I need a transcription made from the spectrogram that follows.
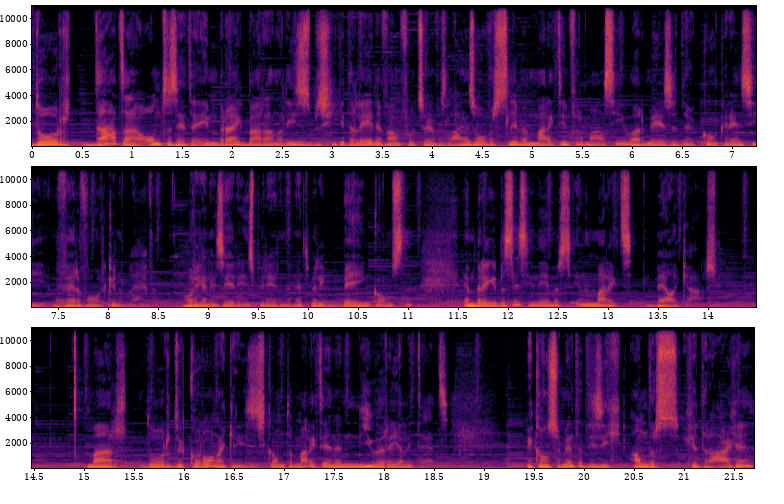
Door data om te zetten in bruikbare analyses beschikken de leden van Food Service Alliance over slimme marktinformatie waarmee ze de concurrentie ver voor kunnen blijven. Organiseren inspirerende netwerkbijeenkomsten en brengen beslissingnemers in de markt bij elkaar. Maar door de coronacrisis komt de markt in een nieuwe realiteit. Met consumenten die zich anders gedragen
